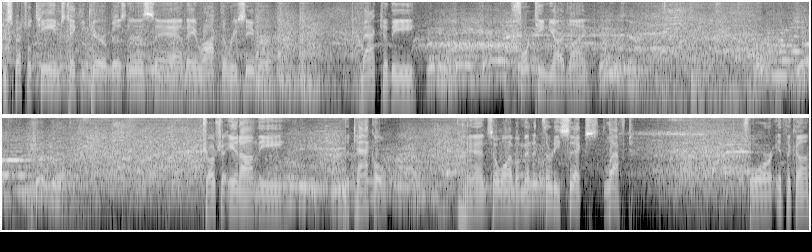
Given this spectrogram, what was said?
The special teams taking care of business, and they rock the receiver back to the 14-yard line. Trosha in on the the tackle. And so we'll have a minute 36 left for Ithaca.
